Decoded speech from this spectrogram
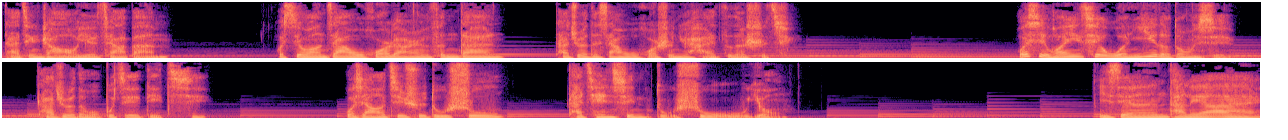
他经常熬夜加班。我希望家务活两人分担，他觉得家务活是女孩子的事情。我喜欢一切文艺的东西，他觉得我不接地气。我想要继续读书，他坚信读书无用。以前谈恋爱，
